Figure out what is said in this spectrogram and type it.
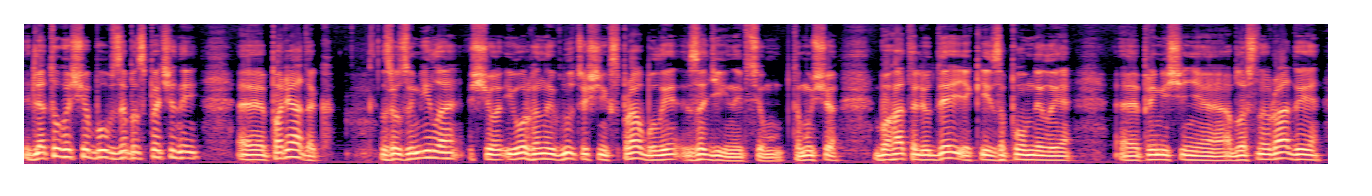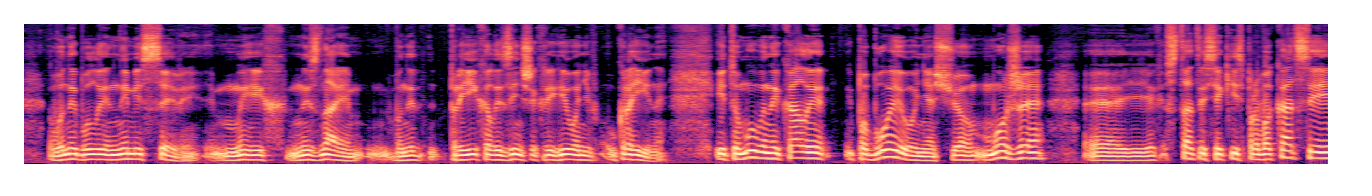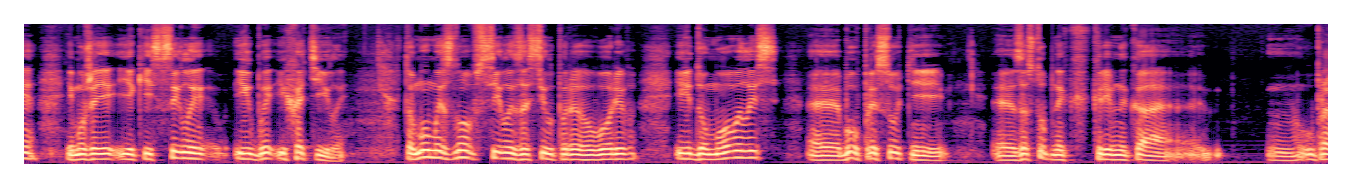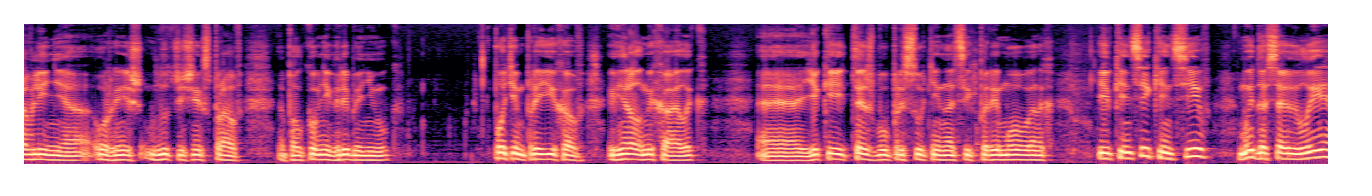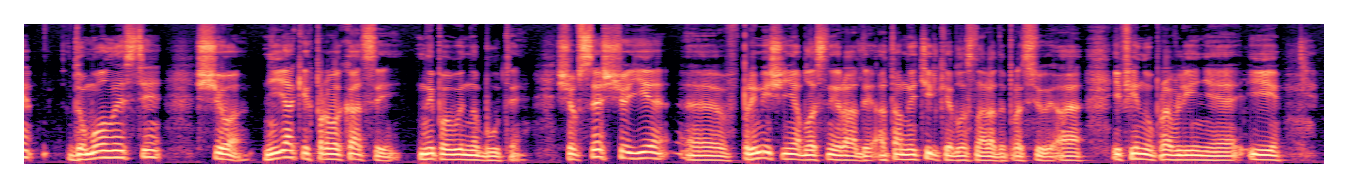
Для того, щоб був забезпечений е, порядок, зрозуміло, що і органи внутрішніх справ були задіяні в цьому, тому що багато людей, які заповнили е, приміщення обласної ради, вони були не місцеві. Ми їх не знаємо. Вони приїхали з інших регіонів України. І тому виникали побоювання, що може е, статися якісь провокації, і може якісь сили їх би і хотіли. Тому ми знов сіли за стіл переговорів і домовились. Е, Був присутній е, заступник керівника е, управління органів внутрішніх справ полковник Гребенюк. Потім приїхав генерал Михайлик, який теж був присутній на цих перемовинах. І в кінці кінців ми досягли домовленості, що ніяких провокацій не повинно бути. Що все, що є е, в приміщенні обласної ради, а там не тільки обласна рада працює, а і фінуправління, і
